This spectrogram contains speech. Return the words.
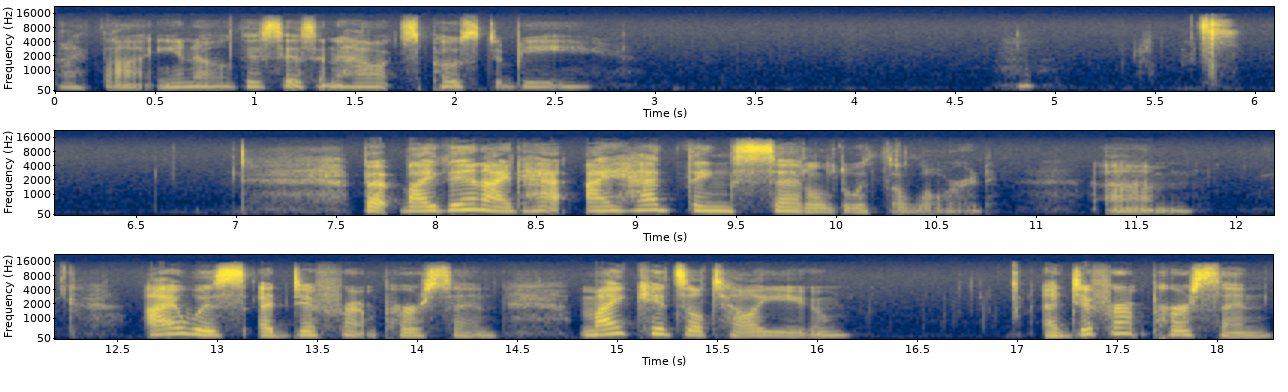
I thought, you know, this isn't how it's supposed to be. But by then, I'd ha- I had things settled with the Lord. Um, I was a different person. My kids will tell you a different person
